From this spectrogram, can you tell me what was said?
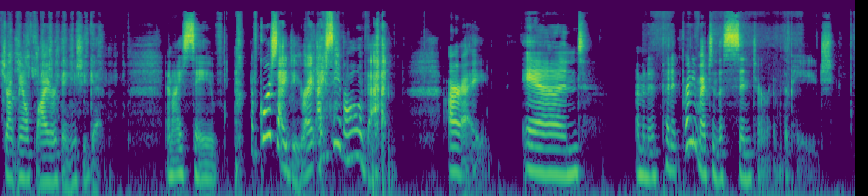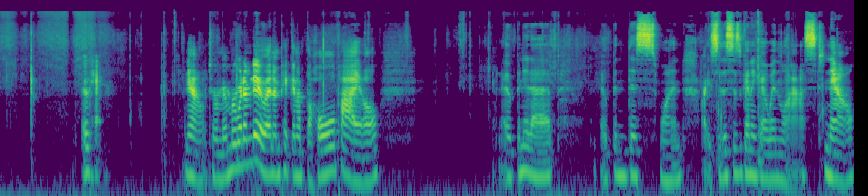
junk mail flyer things you get. And I save, of course I do, right? I save all of that. All right. And I'm going to put it pretty much in the center of the page. Okay. Now, to remember what I'm doing, I'm picking up the whole pile. Open it up. Open this one. All right, so this is going to go in last. Now,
